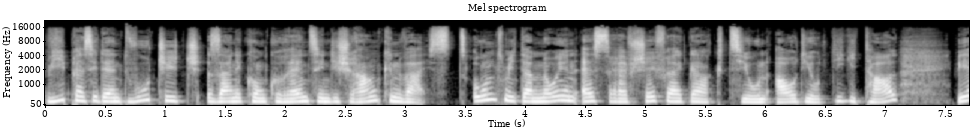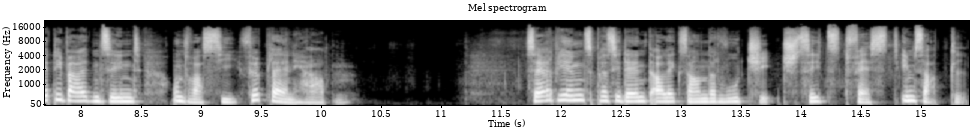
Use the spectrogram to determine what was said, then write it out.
wie Präsident Vucic seine Konkurrenz in die Schranken weist und mit der neuen SRF-Chefredaktion Audio Digital, wer die beiden sind und was sie für Pläne haben. Serbiens Präsident Alexander Vucic sitzt fest im Sattel.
